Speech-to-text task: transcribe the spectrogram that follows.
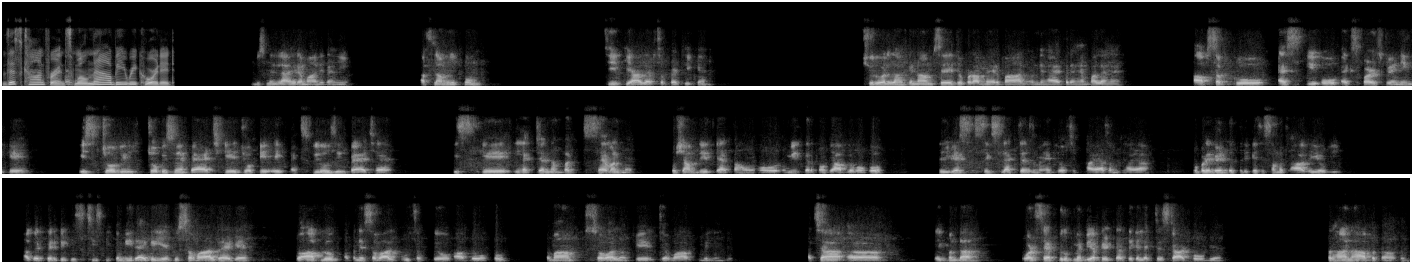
This conference will now be recorded. बिस्मिल्लाहिर्रहमानिर्रहीम। अस्सलाम वालेकुम जी, क्या हाल है? सबका ठीक है? शुरू अल्लाह के नाम से जो बड़ा मेहरबान और नहायत रहम वाला है, आप सबको S E O expert training के इस चौबीस, चौबीसवें बैच के, जो कि एक एक्सक्लूसिव बैच है, इसके लेक्चर नंबर सेवन में खुश आमदीद कहता हूँ और उम्मीद करता हूँ कि आप लोगों को प्रीवियस सिक्स लेक्चर्स में जो सिखाया, समझाया, वो तो बड़े बेहतर तरीके से समझ आ गई होगी। अगर फिर भी किसी चीज़ की कमी रह गई है, कुछ सवाल रह गए तो आप लोग अपने सवाल पूछ सकते हो। आप लोगों को तमाम सवालों के जवाब मिलेंगे। अच्छा एक बंदा व्हाट्सएप ग्रुप में भी अपडेट करते कि लेक्चर स्टार्ट हो गया। फरहान, आप बता दो।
